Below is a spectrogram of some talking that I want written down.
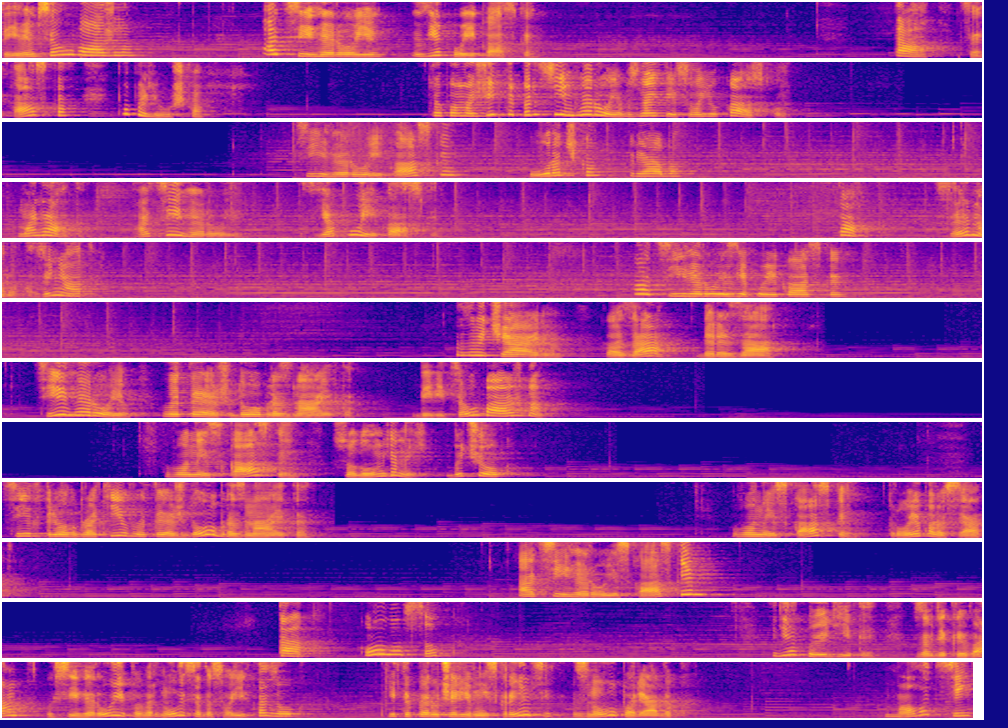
Дивимося уважно. А ці герої з якої казки? Так, це казка Попелюшка. Допоможіть тепер всім героям знайти свою казку. Ці герої казки курочка ряба. Малята, а ці герої з якої казки? Так, семеро козенят. Ці герої з якої казки? Звичайно, коза дереза. Ці героїв ви теж добре знаєте. Дивіться уважно. Вони з казки солом'яний бичок. Цих трьох братів ви теж добре знаєте. Вони з казки троє поросят. А ці герої з казки так, колосок. Дякую, діти. Завдяки вам усі герої повернулися до своїх казок. І тепер у чарівній скринці знову порядок. Молодці!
